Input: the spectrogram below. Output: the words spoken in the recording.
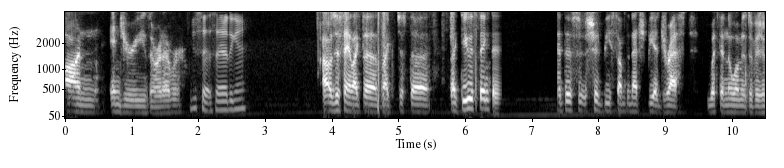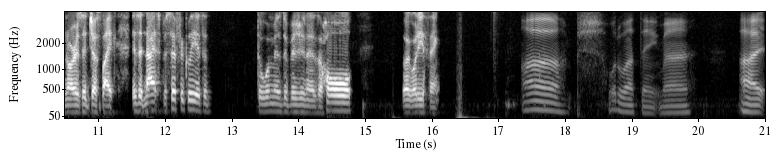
on injuries or whatever. You said say that again. I was just saying like the like just the like do you think that that this should be something that should be addressed within the women's division, or is it just like is it nice specifically? Is it the women's division as a whole? Like, what do you think? Uh, what do I think, man? I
